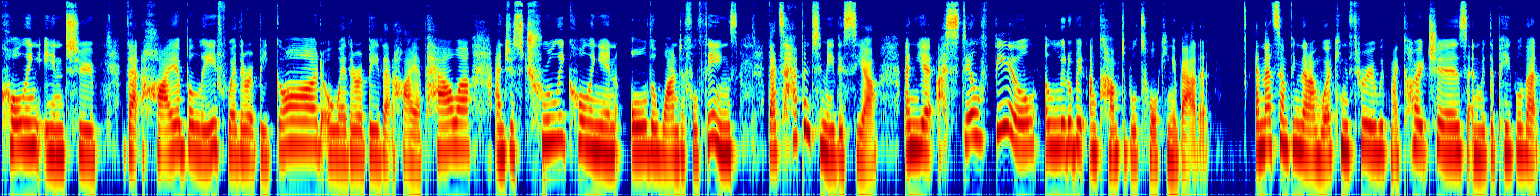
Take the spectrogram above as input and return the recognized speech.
calling into that higher belief, whether it be God or whether it be that higher power, and just truly calling in all the wonderful things that's happened to me this year. And yet I still feel a little bit uncomfortable talking about it. And that's something that I'm working through with my coaches and with the people that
